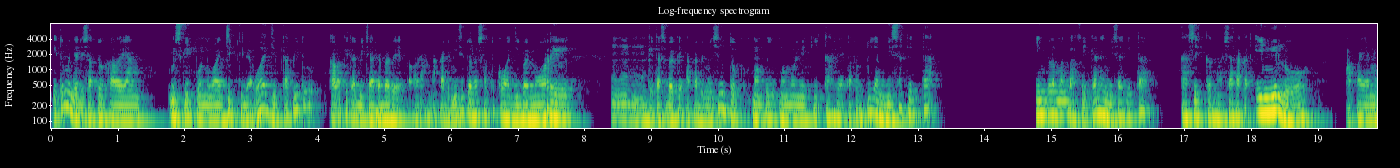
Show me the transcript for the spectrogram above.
itu menjadi satu hal yang meskipun wajib tidak wajib tapi itu kalau kita bicara sebagai orang akademisi itu adalah satu kewajiban moral Mm-mm. kita sebagai akademisi untuk memiliki karya tertentu yang bisa kita implementasikan yang bisa kita kasih ke masyarakat ini loh apa yang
